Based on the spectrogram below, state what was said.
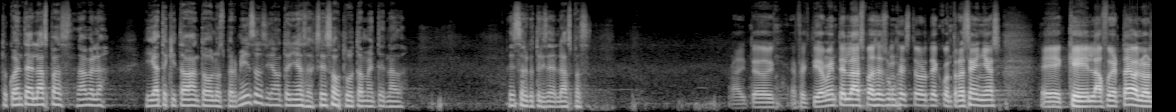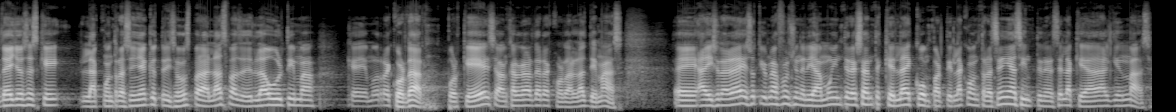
tu cuenta de LastPass, dámela. Y ya te quitaban todos los permisos y ya no tenías acceso a absolutamente nada. Eso es lo que utiliza LastPass. Ahí te doy. Efectivamente, LastPass es un gestor de contraseñas eh, que la oferta de valor de ellos es que la contraseña que utilizamos para LastPass es la última que debemos recordar, porque él se va a encargar de recordar las demás. Eh, adicional a eso, tiene una funcionalidad muy interesante que es la de compartir la contraseña sin tenerse la queda de alguien más.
